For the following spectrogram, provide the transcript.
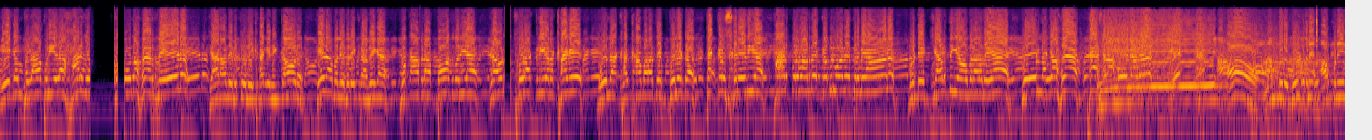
ਜੀ। ਏਕਮ ਫਲਾਪੁਰੀ ਦਾ ਹਰ ਆਉਂਦਾ ਹੋਇਆ ਰੇਡ। ਯਾਰਾਂ ਦੇ ਵਿੱਚੋਂ ਦੇਖਾਂਗੇ ਵੀ ਕੌਣ ਕਿਹੜਾ ਬੱਲੇ ਬੱਲੇ ਕਰਾਵੇਗਾ। ਮੁਕਾਬਲਾ ਬਹੁਤ ਵਧੀਆ ਹੈ। ਗਰਾਊਂਡ ਥੋੜਾ ਕਲੀਅਰ ਰੱਖਾਂਗੇ। ਬੋਲਾ ਖੱਖਾਂ ਵਾਲਾ ਤੇ ਬੁਲਟ ਟੱਕਰ ਸਿਰੇ ਦੀ ਹੈ। ਹਰ ਪਰਿਵਾਰ ਦੇ ਗੱਭਰੂਆਂ ਦੇ ਦਰਮਿਆਨ ਮੁੰਡੇ ਚੜ੍ਹਦੀਆਂ ਉਮਰਾਂ ਦੇ ਆ ਜੋਰ ਲੱਗਾ ਹੋਇਆ ਫੈਸਲਾ ਹੋ ਜਾਣਾ। ਆਓ ਨੰਬਰ ਬੁਲਟ ਨੇ ਆਪਣੀ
